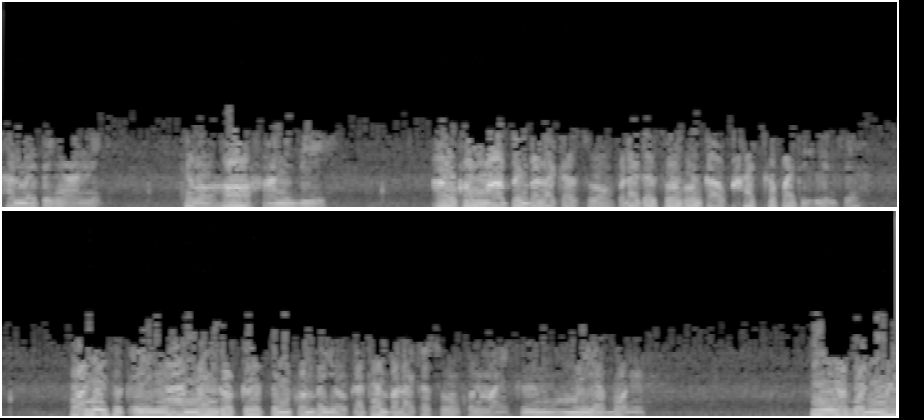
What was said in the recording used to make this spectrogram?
ท่านไม่ไปงานนี่ท่านบอกฮ่ออันนี้ดี เอาเข้ามาเป็นประหลัดกระทรวงประหลัดกระทรวงของเก่าคัดเข้าไปที่อื่นเสีย พอในสุดเองงานนั้นก็เกิดเป็นผลประโยชน์กับท่านประหลัดกระทรวงคนใหม่ คือเมียบน่นเมียบ่นแม่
